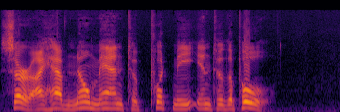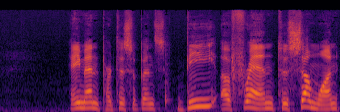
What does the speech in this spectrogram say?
Sir, I have no man to put me into the pool Amen, participants. Be a friend to someone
